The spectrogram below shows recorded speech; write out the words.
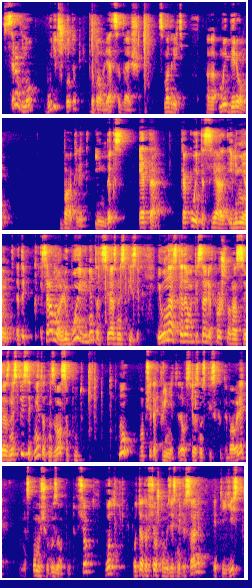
все равно будет что-то добавляться дальше. Смотрите, а, мы берем баклет индекс, это какой-то элемент, это все равно любой элемент это связанный список. И у нас, когда мы писали в прошлый раз связанный список, метод назывался put. Вообще так принято, да, в связанный список добавлять с помощью вызова put. Все, вот, вот это все, что мы здесь написали, это и есть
